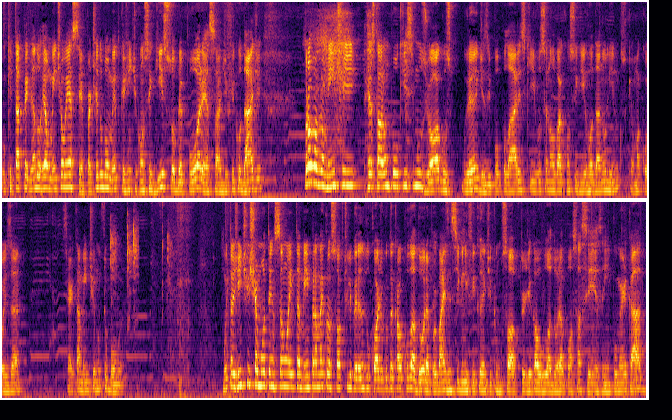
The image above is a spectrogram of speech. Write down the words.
O que está pegando realmente é o EAC. A partir do momento que a gente conseguir sobrepor essa dificuldade, Provavelmente restarão pouquíssimos jogos grandes e populares que você não vai conseguir rodar no Linux, que é uma coisa certamente muito boa. Muita gente chamou atenção aí também para a Microsoft liberando o código da calculadora, por mais insignificante que um software de calculadora possa ser assim, para o mercado.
